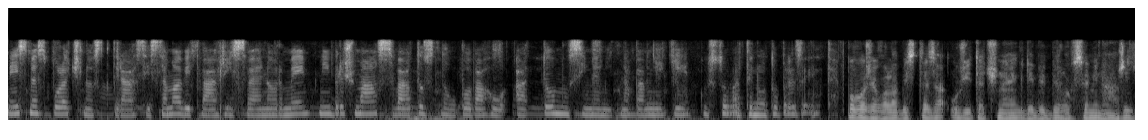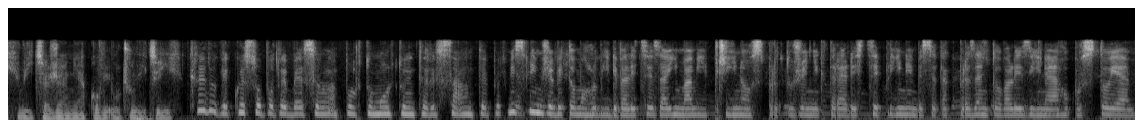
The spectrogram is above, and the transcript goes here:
Nejsme společnost, která si sama vytváří své normy, nýbrž má svátostnou povahu a to musíme mít na paměti. Považovala byste za užitečné, kdyby bylo v seminářích více žen jako vyučujících? Myslím, že by to mohl být velice zajímavý přínos, protože některé disciplíny by se tak prezentovaly z jiného postoje.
